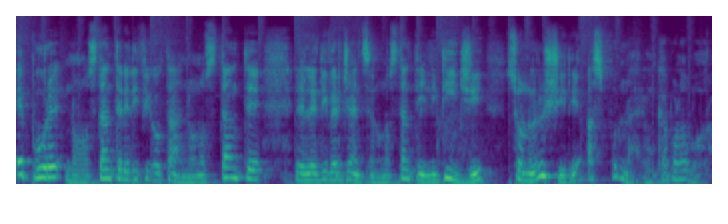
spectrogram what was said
Eppure, nonostante le difficoltà, nonostante le divergenze, nonostante i litigi, sono riusciti a sfornare un capolavoro.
